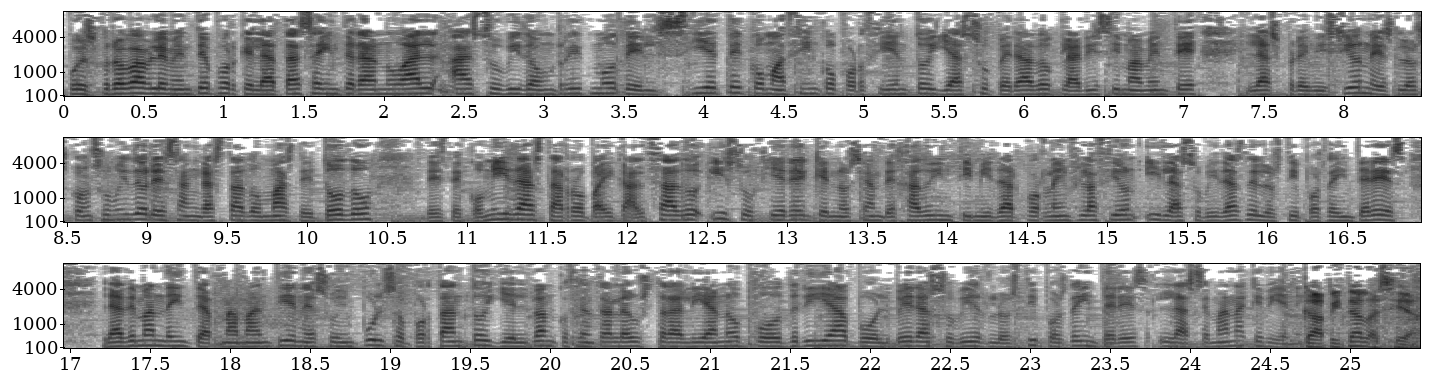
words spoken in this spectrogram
Pues probablemente porque la tasa interanual ha subido a un ritmo del 7,5% y ha superado clarísimamente las previsiones. Los consumidores han gastado más de todo, desde comida hasta ropa y calzado, y sugieren que no se han dejado intimidar por la inflación y las subidas de los tipos de interés. La demanda interna mantiene su impulso, por tanto, y el Banco Central Australiano podría volver a subir los tipos de interés la semana que viene. Capital Asia.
